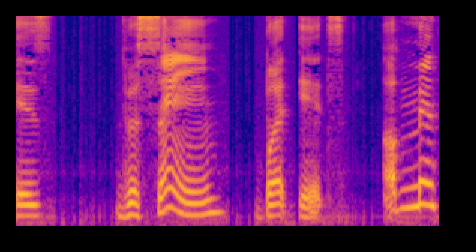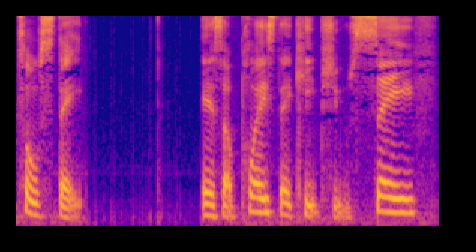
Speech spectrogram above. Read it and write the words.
is the same, but it's a mental state. It's a place that keeps you safe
